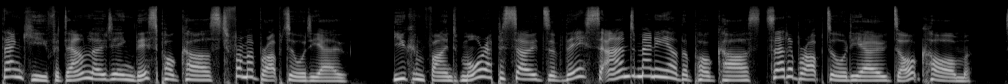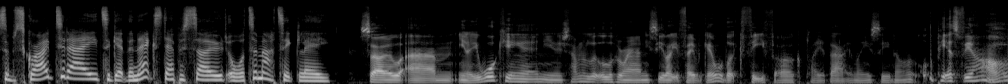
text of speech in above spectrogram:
Thank you for downloading this podcast from Abrupt Audio. You can find more episodes of this and many other podcasts at abruptaudio.com. Subscribe today to get the next episode automatically. So, um, you know, you're walking in, you're just having a little look around, you see like your favorite game, oh, like FIFA, I could play that, and then you see, you know, oh, the PSVR, oh,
